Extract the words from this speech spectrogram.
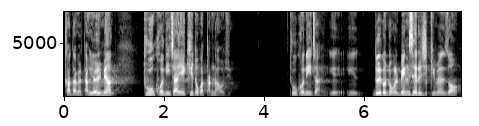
가닥을 딱 열면 두 권위자의 기도가 딱 나오죠. 두 권위자, 이, 이 늙은 종을 맹세를 시키면서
